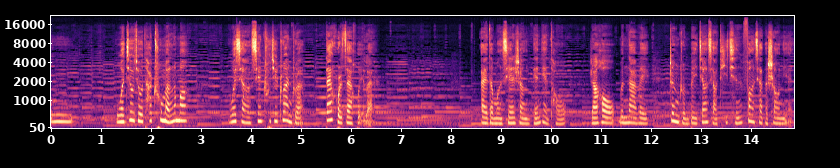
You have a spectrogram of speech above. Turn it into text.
嗯，我舅舅他出门了吗？我想先出去转转，待会儿再回来。”埃德蒙先生点点头。然后问那位正准备将小提琴放下的少年：“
